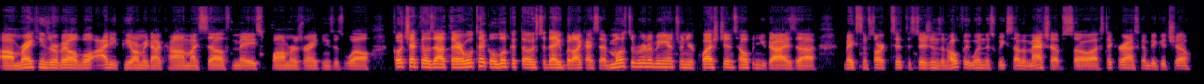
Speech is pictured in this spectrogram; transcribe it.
Um, rankings are available, idparmy.com, myself, Mace, Bombers rankings as well. Go check those out there. We'll take a look at those today. But like I said, most of them are going to be answering your questions, helping you guys uh, make some start sit decisions, and hopefully win this week's seven matchups. So uh, stick around. It's going to be a good show.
